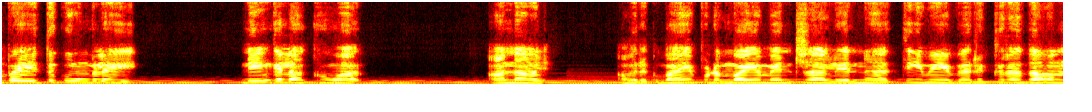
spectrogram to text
பயத்துக்கும் உங்களை நீங்களாக்குவார் ஆனால் அவருக்கு பயப்படும் பயம் என்றால் என்ன? தீமையை வெறுக்கிறதான்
